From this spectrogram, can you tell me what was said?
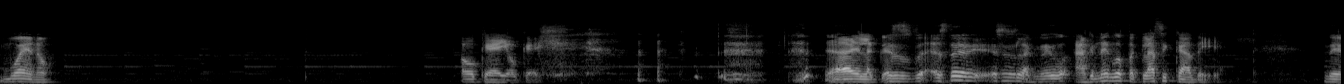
bueno. Ok, ok. este, esa es la anécdota clásica de, de,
